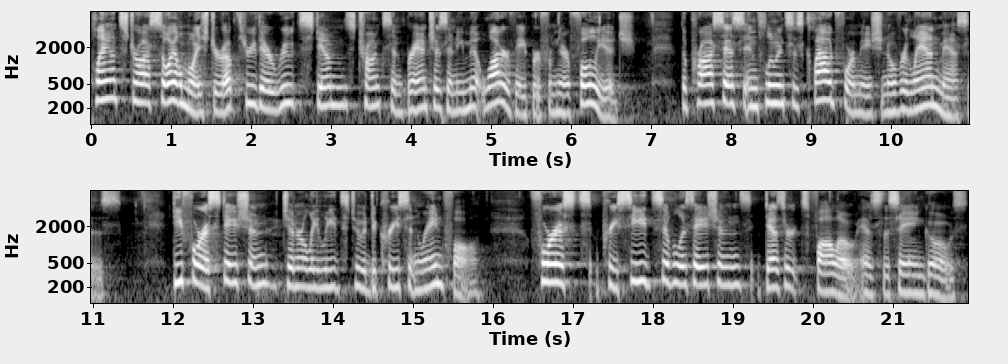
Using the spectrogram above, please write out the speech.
Plants draw soil moisture up through their roots, stems, trunks, and branches and emit water vapor from their foliage. The process influences cloud formation over land masses. Deforestation generally leads to a decrease in rainfall. Forests precede civilizations, deserts follow, as the saying goes.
